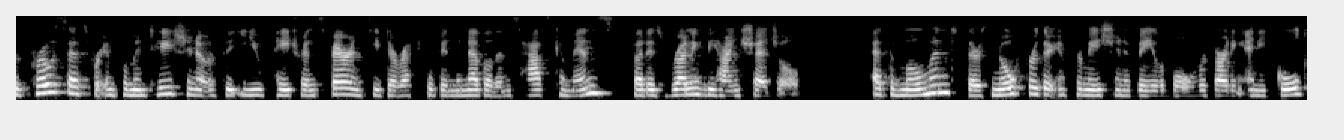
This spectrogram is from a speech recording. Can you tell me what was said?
The process for implementation of the EU Pay Transparency Directive in the Netherlands has commenced, but is running behind schedule, at the moment, there's no further information available regarding any gold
